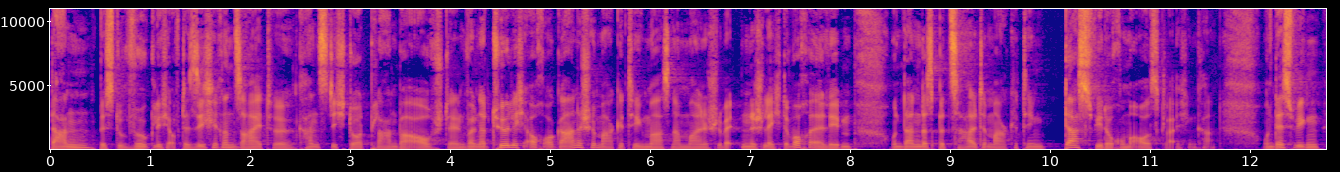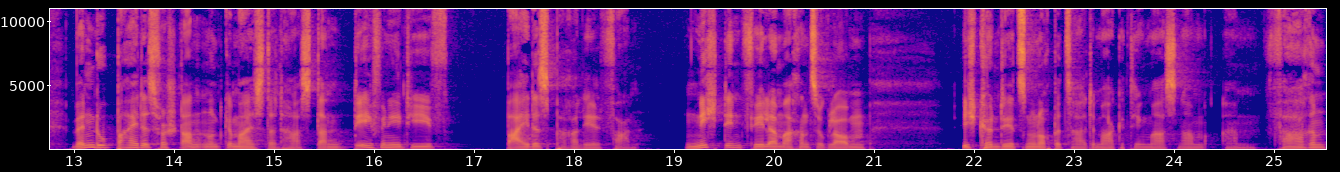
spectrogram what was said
dann bist du wirklich auf der sicheren Seite, kannst dich dort planbar aufstellen, weil natürlich auch organische Marketingmaßnahmen mal eine, schle eine, schlechte Woche erleben und dann das bezahlte Marketing das wiederum ausgleichen kann. Und deswegen, wenn du beides verstanden und gemeistert hast, dann definitiv beides parallel fahren. Nicht den Fehler machen zu glauben, ich könnte jetzt nur noch bezahlte Marketingmaßnahmen ähm, fahren,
